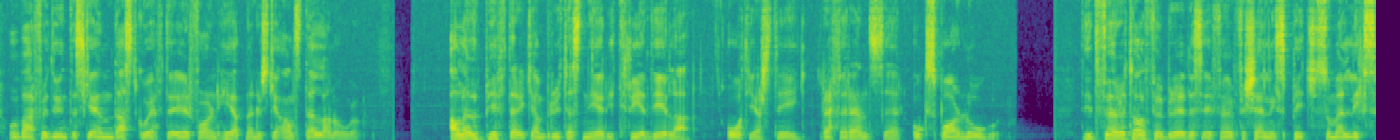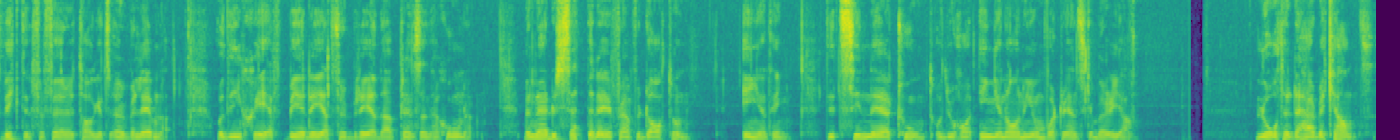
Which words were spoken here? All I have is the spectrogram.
och varför du inte ska endast gå efter erfarenhet när du ska anställa någon. Alla uppgifter kan brytas ner i tre delar, åtgärdssteg, referenser och sparlågor. Ditt företag förbereder sig för en försäljningspitch som är livsviktig för företagets överlevnad och din chef ber dig att förbereda presentationen. Men när du sätter dig framför datorn, ingenting. Ditt sinne är tomt och du har ingen aning om vart du ens ska börja. Låter det här bekant?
